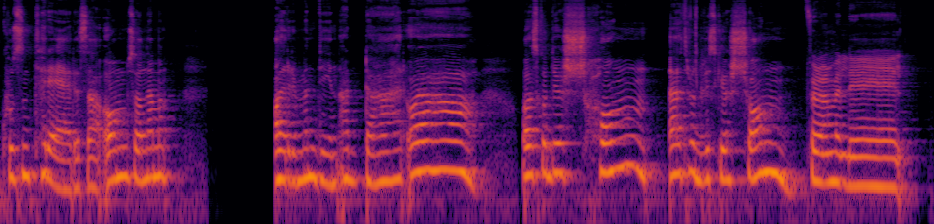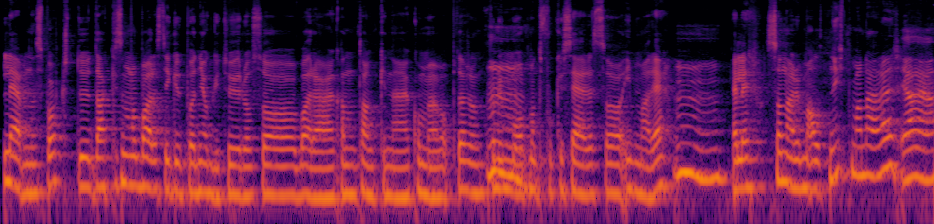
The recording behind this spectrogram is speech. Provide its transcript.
konsentrere seg om. Sånn, ja, men armen din er der. Å ja! Og skal du gjøre sånn? Jeg trodde vi skulle gjøre sånn. For det er en veldig levende sport. Du, det er ikke som å bare stikke ut på en joggetur, og så bare kan tankene komme opp. Det er sånn, for du må på en måte fokusere så innmari. Mm. Eller sånn er det med alt nytt man lærer. Ja, ja.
